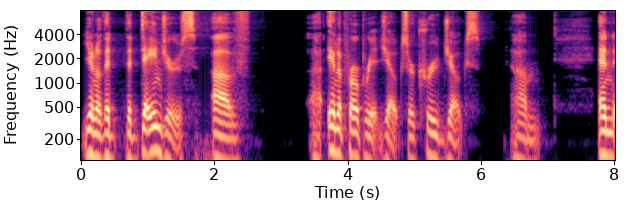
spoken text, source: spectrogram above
you know the the dangers of uh, inappropriate jokes or crude jokes. Um, and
